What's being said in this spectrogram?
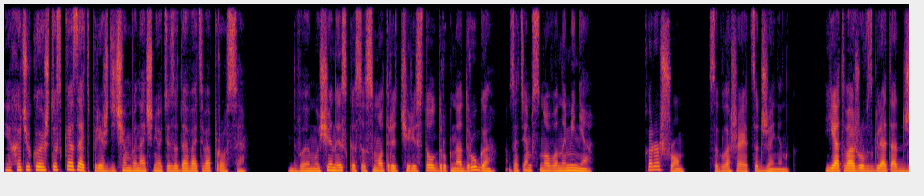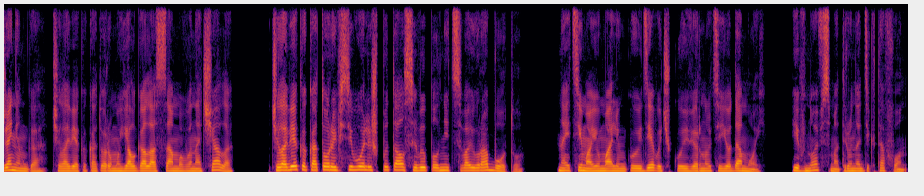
Я хочу кое-что сказать, прежде чем вы начнете задавать вопросы. Двое мужчин искоса смотрят через стол друг на друга, затем снова на меня. Хорошо, соглашается Дженнинг. Я отвожу взгляд от Дженнинга, человека, которому я лгала с самого начала, человека, который всего лишь пытался выполнить свою работу, найти мою маленькую девочку и вернуть ее домой. И вновь смотрю на диктофон.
